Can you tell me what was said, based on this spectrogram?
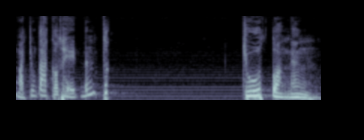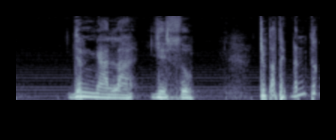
mà chúng ta có thể đánh thức Chúa toàn năng Danh Ngài là Giêsu. Chúng ta thể đánh thức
